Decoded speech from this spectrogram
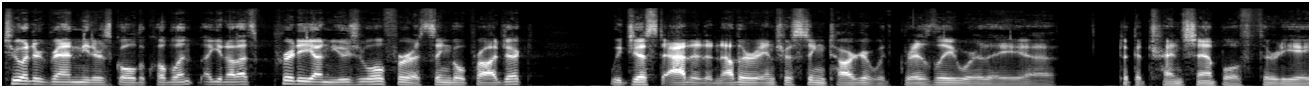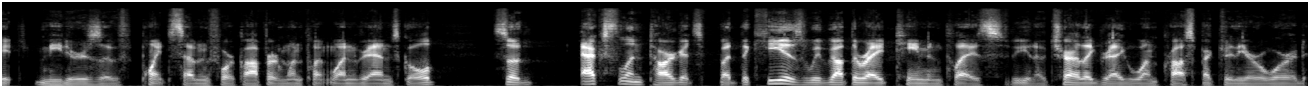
200 gram meters gold equivalent. You know, that's pretty unusual for a single project. We just added another interesting target with Grizzly where they uh, took a trench sample of 38 meters of 0.74 copper and 1.1 grams gold. So excellent targets, but the key is we've got the right team in place. You know, Charlie Greig won Prospector of the Year award.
